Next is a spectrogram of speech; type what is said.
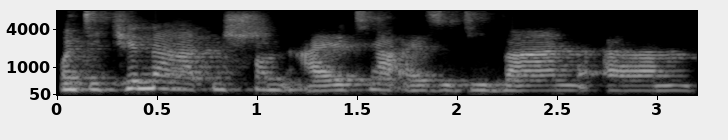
Und die Kinder hatten schon Alter, also die waren, ähm,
